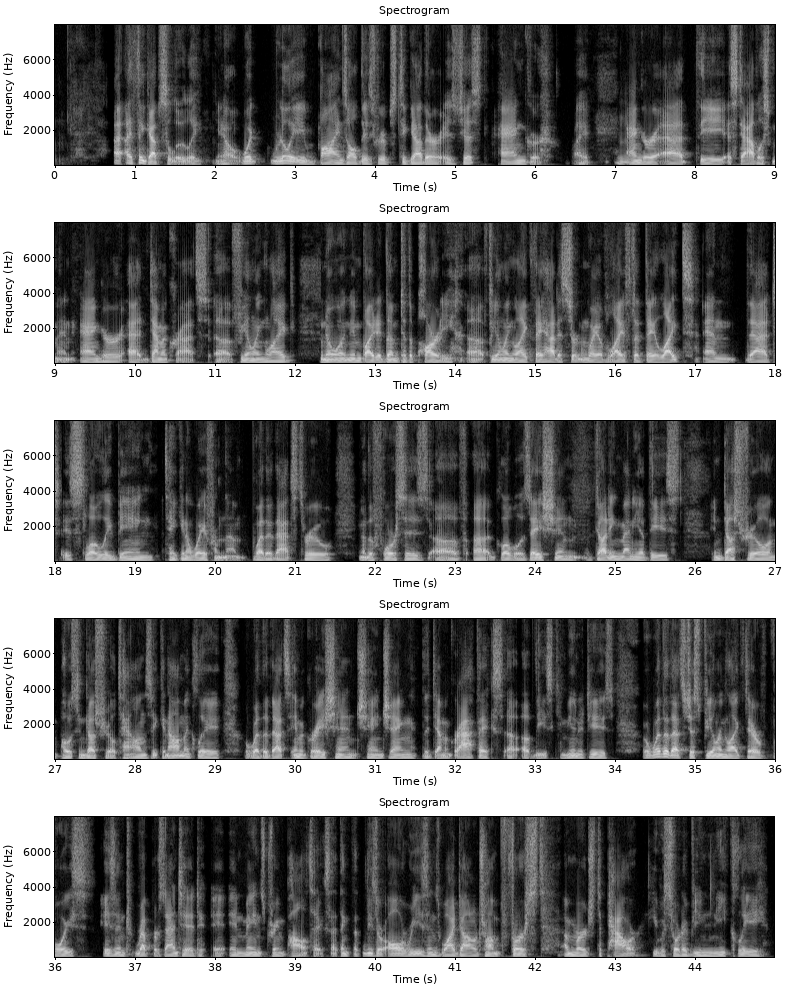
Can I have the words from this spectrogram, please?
I, think absolutely. You know, what really binds all these groups together is just anger, right? Mm. Anger at the establishment, anger at Democrats, uh, feeling like no one invited them to the party, uh, feeling like they had a certain way of life that they liked and that is slowly being taken away from them, whether that's through you know, the forces of uh, globalization, gutting many of these industrial and post industrial towns economically, or whether that's immigration changing the demographics uh, of these communities, or whether that's just feeling like their voice isn't represented in, in mainstream politics. I think that these are all reasons why Donald Trump first emerged to power. He was sort of uniquely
